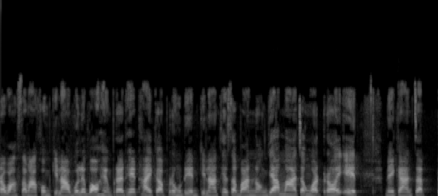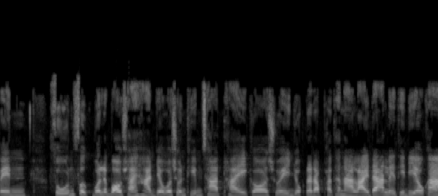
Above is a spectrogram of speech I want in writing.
ระหว่างสมาคมกีฬาวอลเลย์บอลแห่งประเทศไทยกับโรงเรียนกีฬาเทศบาลหนองย่าม้าจังหวัดร้อยเอ็ดในการจัดเป็นศูนย์ฝึกวอลเลย์บอลชายหาดเยาวชนทีมชาติไทย ก็ช่วยยกระดับพัฒนาหลายด้านเลยทีเดียวค่ะ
